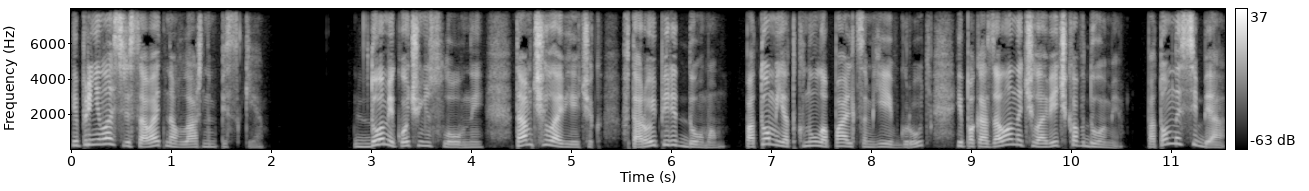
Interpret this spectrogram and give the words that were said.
и принялась рисовать на влажном песке. Домик очень условный. Там человечек, второй перед домом. Потом я ткнула пальцем ей в грудь и показала на человечка в доме. Потом на себя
